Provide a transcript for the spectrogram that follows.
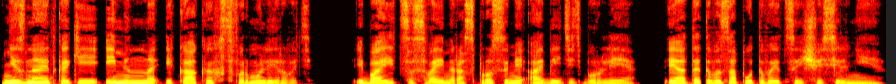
не знает, какие именно и как их сформулировать и боится своими расспросами обидеть Бурлея, и от этого запутывается еще сильнее.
